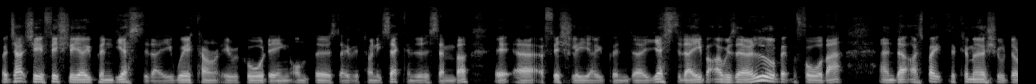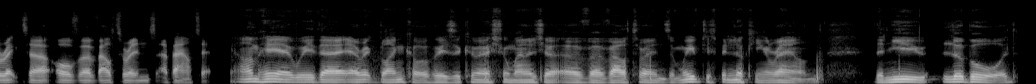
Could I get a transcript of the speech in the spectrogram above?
which actually officially opened yesterday. We're currently recording on Thursday, the 22nd of December. It uh, officially opened uh, yesterday, but I was there a little bit before that, and uh, I spoke to the commercial director of uh, Val about it. I'm here with uh, Eric Blanco, who is the commercial manager of uh, Val and we've just been looking around the new Le Board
